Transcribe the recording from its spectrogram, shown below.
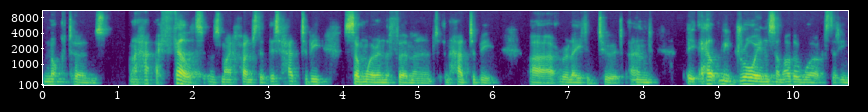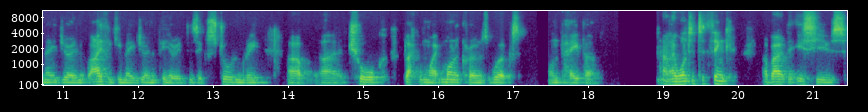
nocturnes And I, I felt, it was my hunch that this had to be somewhere in the firmament and had to be uh, related to it. And it helped me draw in some other works that he made during, I think he made during the period, these extraordinary uh, uh, chalk, black and white monochromes works on paper. And I wanted to think about the issues,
